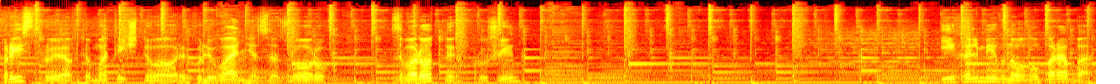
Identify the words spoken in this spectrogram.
пристрою автоматичного регулювання зазору, зворотних пружин і гальмівного барабану.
